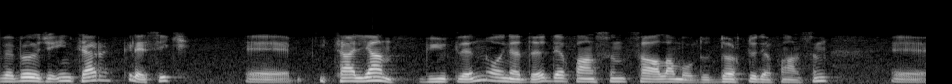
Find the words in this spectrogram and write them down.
ve böylece Inter klasik e, İtalyan büyüklerinin oynadığı defansın sağlam olduğu dörtlü defansın e,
